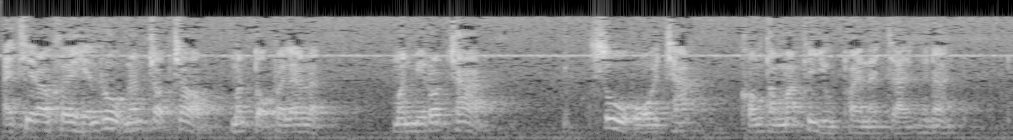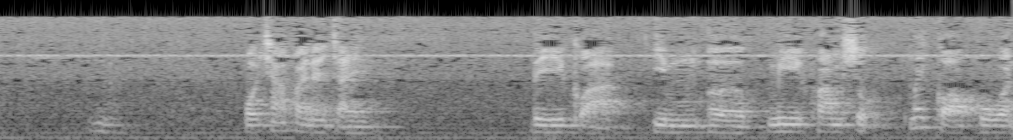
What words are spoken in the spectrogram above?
ไอ้ที่เราเคยเห็นรูปนั้นชอบชอบมันตกไปแล้วแหละมันมีรสชาติ สู้โอชะของธรรมะที่อยู่ภายในใจไม่ได้ โอชะภายในใจ ดีกว่าอิ่มเอิบมีความสุขไม่ก่อควร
